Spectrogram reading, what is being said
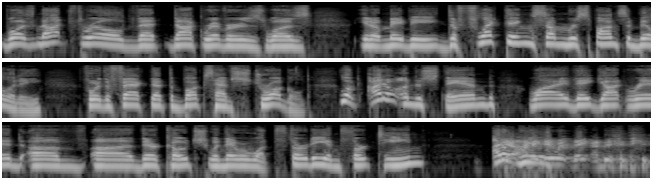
was not thrilled that Doc Rivers was, you know, maybe deflecting some responsibility for the fact that the Bucks have struggled. Look, I don't understand why they got rid of uh, their coach when they were what thirty and thirteen. I don't yeah, really. I mean, they were. They, I mean, they,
